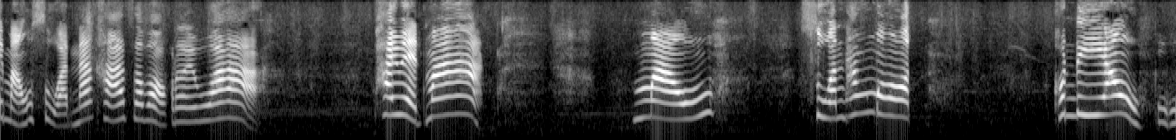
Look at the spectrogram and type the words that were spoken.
ยเหมาสวนนะคะ จะบอกเลยว่า p r i v a t มาก เหมาสวนทั้งหมด คนเดียว โอ้โห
